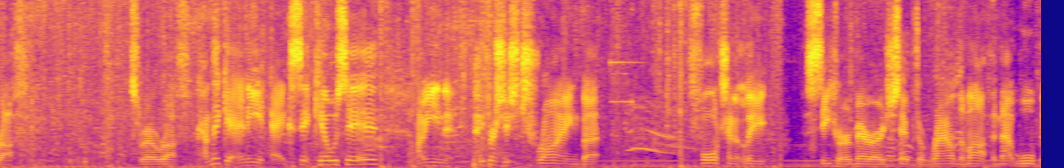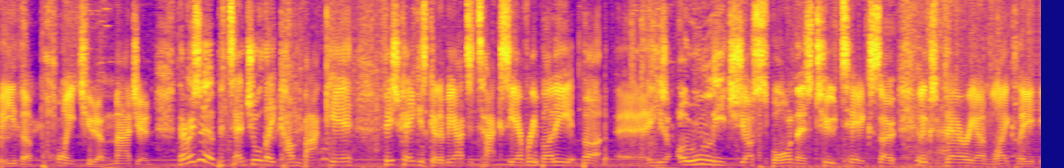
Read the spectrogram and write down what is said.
Rough. It's real rough. Can they get any exit kills here? I mean, Paintbrush is trying, but fortunately, Seeker and Mirror are just able to round them up, and that will be the point, you'd imagine. There is a potential they come back here. Fishcake is going to be able to taxi everybody, but uh, he's only just spawned. There's two ticks, so it looks very unlikely.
